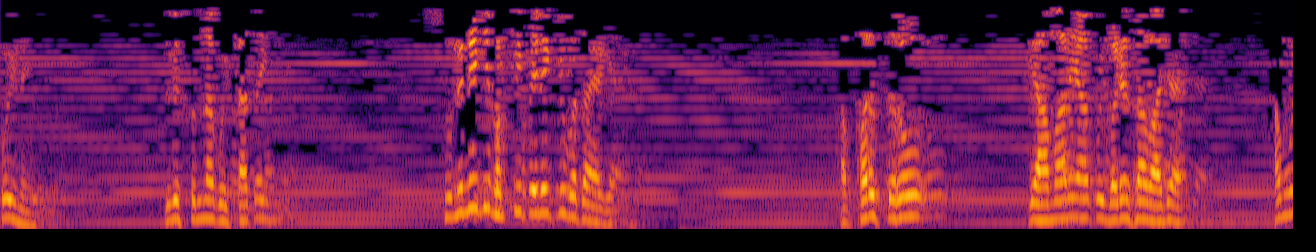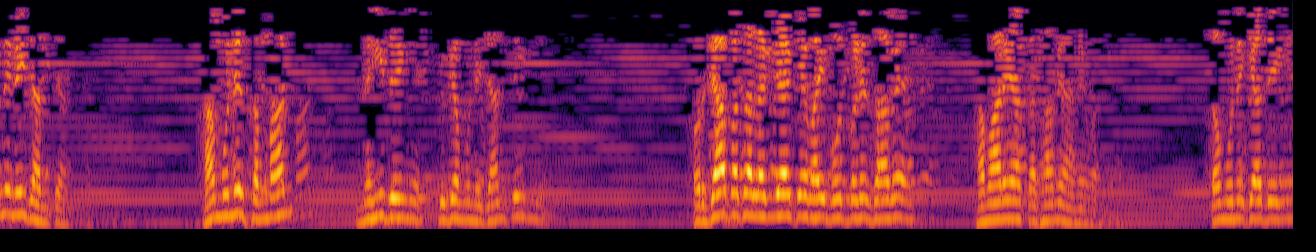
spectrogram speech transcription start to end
कोई नहीं। क्योंकि सुनना कोई चाहता ही नहीं। सुनने की भक्ति पहले क्यों बताया गया? अब फ़र्ज़ करो कि हमारे यहाँ कोई बड़े साहब आ जाए, हम उन्हें नहीं जानते हम उन्हें सम्मान नहीं देंगे, क्योंकि हम उन्हें जानते ही नहीं और क्या पता लग जाए कि भाई बहुत बड़े साहब है, हमारे यहाँ कथा में आने वाले हैं। तो हम उन्हें क्या देंगे?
